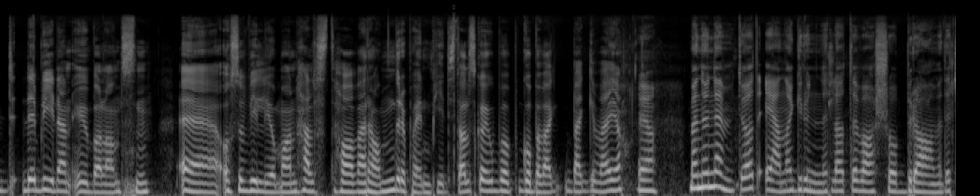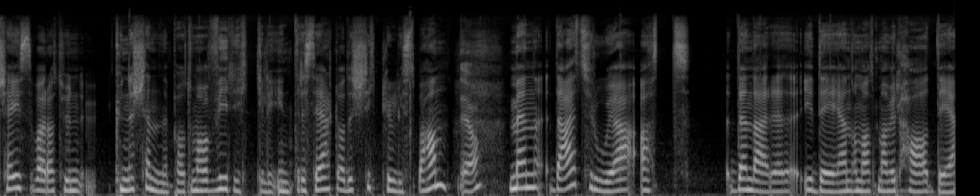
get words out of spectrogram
Det blir den ubalansen. Eh, og så vil jo man helst ha hverandre på en pidestall. Det skal jo gå på begge, veier. Ja. Men hun nevnte jo at en av grunnene til at det var så bra med The Chase, var at hun kunne kjenne på at hun var virkelig interessert og hadde skikkelig lyst på han. Ja. Men der tror jeg at den der ideen om at man vil ha det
